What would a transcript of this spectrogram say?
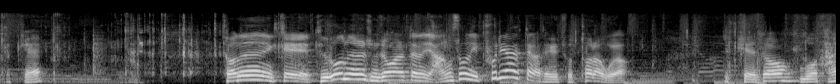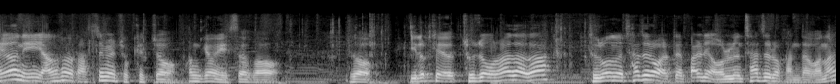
이렇게 저는 이렇게 드론을 조정할 때는 양손이 프리할 때가 되게 좋더라고요. 이렇게 해서 뭐 당연히 양손을 다 쓰면 좋겠죠. 환경에 있어서. 그래서 이렇게 조정을 하다가 드론을 찾으러 갈 때 빨리 얼른 찾으러 간다거나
